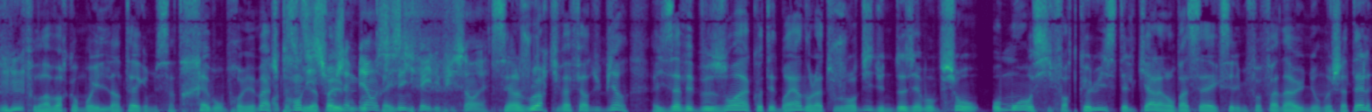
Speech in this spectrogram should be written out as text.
Mhm. Il faudra voir comment il l'intègre, mais c'est un très bon premier match. En parce transition, j'aime bien aussi ce qu'il fait. Il est puissant. Ouais. C'est un joueur qui va faire du bien. Ils avaient besoin, à côté de Brian, on l'a toujours dit, d'une deuxième option au moins aussi forte que lui. C'était le cas l'an passé avec Selim Fofana à Union Neuchâtel.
